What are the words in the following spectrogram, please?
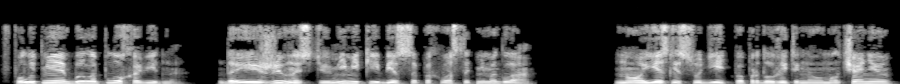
В полутьме было плохо видно, да и живностью мимики Бесса похвастать не могла. Но если судить по продолжительному молчанию,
